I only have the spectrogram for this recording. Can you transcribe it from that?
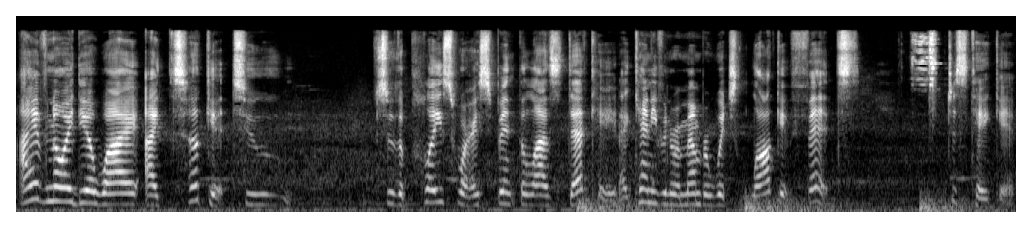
I have no idea why I took it to to the place where I spent the last decade. I can't even remember which lock it fits. Just take it.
